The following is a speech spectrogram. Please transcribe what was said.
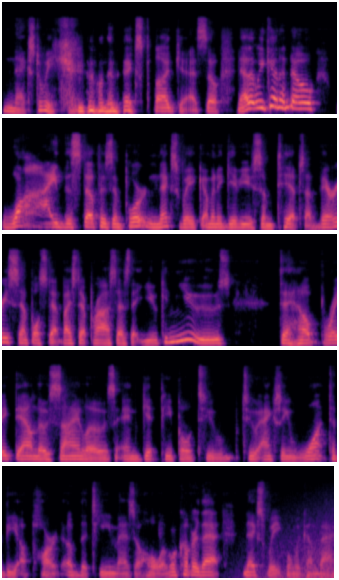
next week on the next podcast. So now that we kind of know why this stuff is important, next week I'm going to give you some tips, a very simple step by step process that you can use to help break down those silos and get people to to actually want to be a part of the team as a whole. And we'll cover that next week when we come back.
